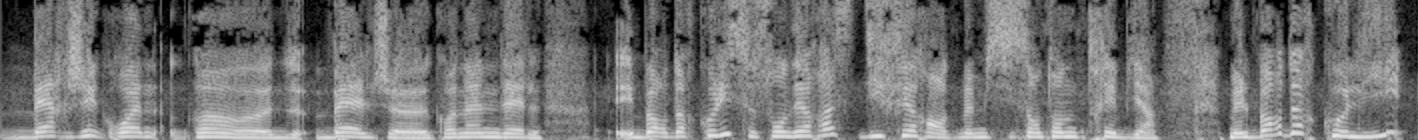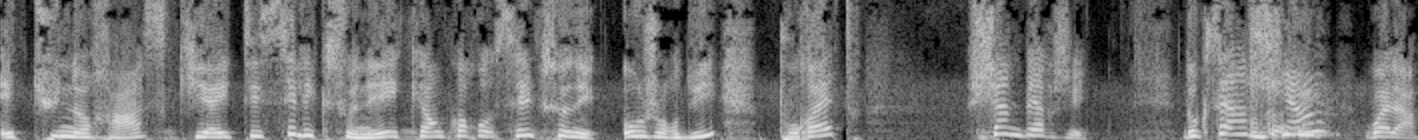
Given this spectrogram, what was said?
berger Groen- Gro- euh, belge, et border collie, ce sont des races différentes, même s'ils s'entendent très bien. Mais le border collie est une race qui a été sélectionnée, et qui est encore sélectionnée aujourd'hui pour être chien de berger. Donc c'est un chien, voilà.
